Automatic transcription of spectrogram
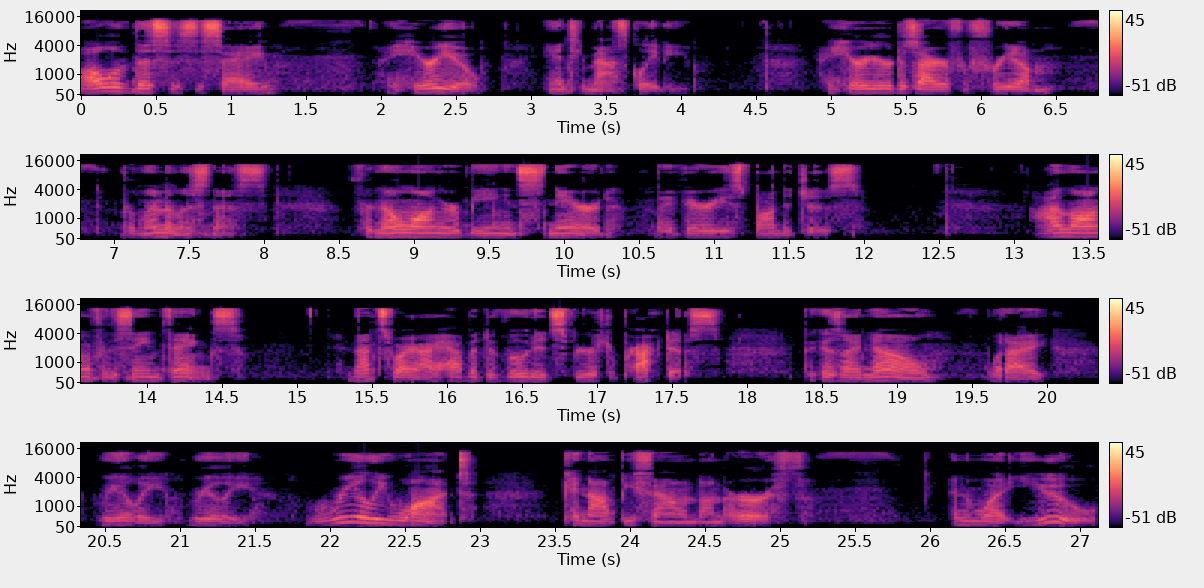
All of this is to say, I hear you, anti mask lady. I hear your desire for freedom, for limitlessness, for no longer being ensnared by various bondages. I long for the same things, and that's why I have a devoted spiritual practice, because I know what I really, really, really want cannot be found on earth. And what you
